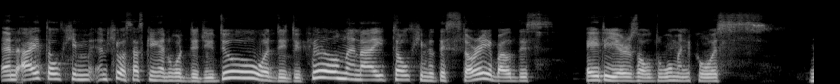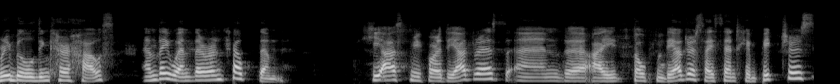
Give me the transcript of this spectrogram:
And I told him, and he was asking, and what did you do? What did you film? And I told him this story about this 80 years old woman who was rebuilding her house, and they went there and helped them he asked me for the address and uh, I told him the address. I sent him pictures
